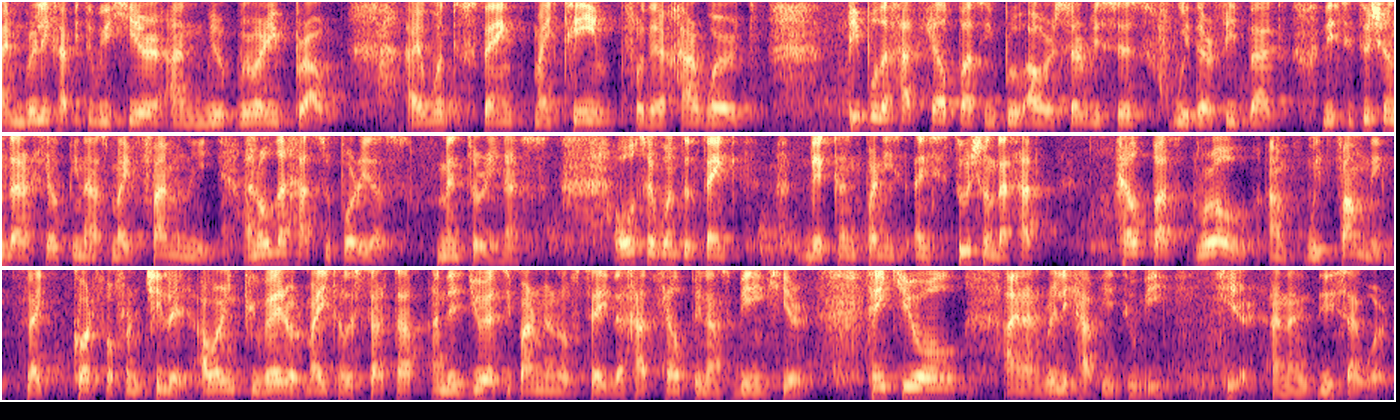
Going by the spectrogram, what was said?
I'm really happy to be here and we're, very proud. I want to thank my team for their hard work, people that have helped us improve our services with their feedback, the institutions that are helping us, my family, and all that has supported us, mentoring us. Also, I want to thank the companies, institution that had help us grow um, with funding, like Corfo from Chile, our incubator, Magical startup, and the US Department of State that have helping us being here. Thank you all, and I'm really happy to be here, and this award.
